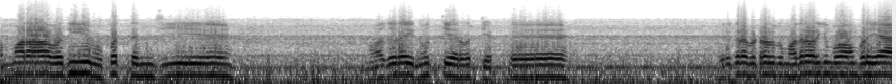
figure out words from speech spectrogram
அமராவதி முப்பத்தஞ்சு மதுரை நூற்றி அறுபத்தி எட்டு இருக்கிற பெட்ரோலுக்கு மதுரை வரைக்கும் போவோம் போலையே.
